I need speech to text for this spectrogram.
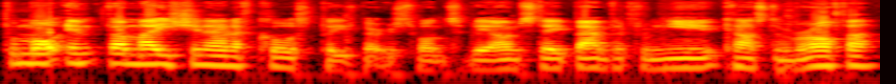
for more information and, of course, please bet responsibly. I'm Steve Bamford from New Customer Offer.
